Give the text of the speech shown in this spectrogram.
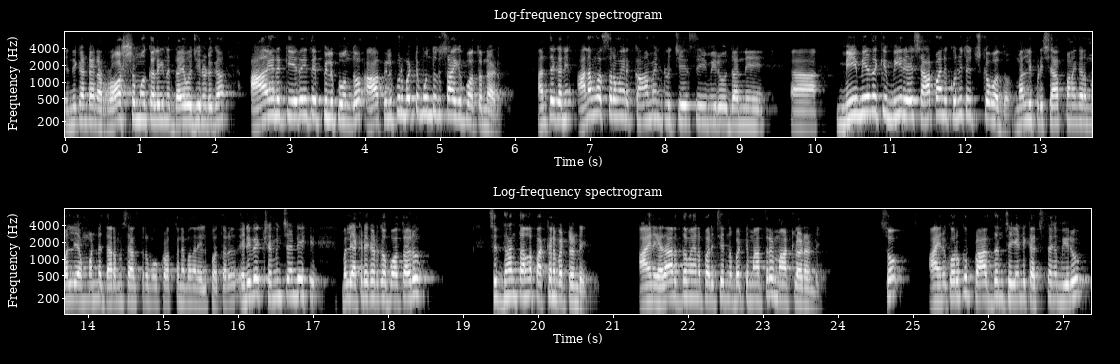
ఎందుకంటే ఆయన రోషము కలిగిన దైవజనుడిగా ఆయనకి ఏదైతే పిలుపు ఉందో ఆ పిలుపుని బట్టి ముందుకు సాగిపోతున్నాడు. అంతేగాని అనవసరమైన కామెంట్లు చేసి మీరు దాన్ని మీ మీదకి మీరే శాపాన్ని కొని తెచ్చుకోవద్దు. మళ్ళీ ఇప్పుడు శాపం అనగానే మళ్ళీ అమ్మండి ధర్మశాస్త్రము క్రొత్త నిబంధన వెళ్ళిపోతారు. ఎనివే క్షమించండి. మళ్ళీ ఎక్కడెక్కడికో పోతారు. సిద్ధాంతాలను పక్కన పెట్టండి. ఆయన యథార్థమైన పరిచయను బట్టి మాత్రమే మాట్లాడండి. సో ఆయన కొరకు ప్రార్థన చేయండి ఖచ్చితంగా మీరు.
